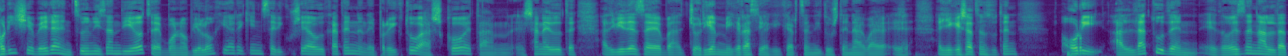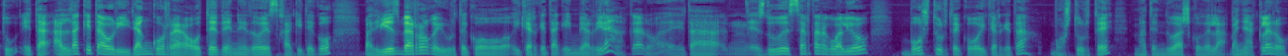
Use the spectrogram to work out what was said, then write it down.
Horixe bera entzun izan diot, e, bueno, biologiarekin zer ikusia daukaten e, proiektu asko eta esan edute, adibidez, e, ba, txorien migrazioak ikertzen dituztenak, ba, haiek esaten zuten, hori aldatu den edo ez den aldatu eta aldaketa hori irangorra ote den edo ez jakiteko, ba adibidez berrogei urteko ikerketak egin behar dira, claro, eta ez du zertarako balio bost urteko ikerketa, bost urte ematen du asko dela, baina claro,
